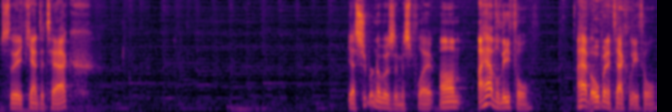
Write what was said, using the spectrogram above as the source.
So they can't attack. Yeah, Supernova is a misplay. Um, I have lethal. I have open attack lethal.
